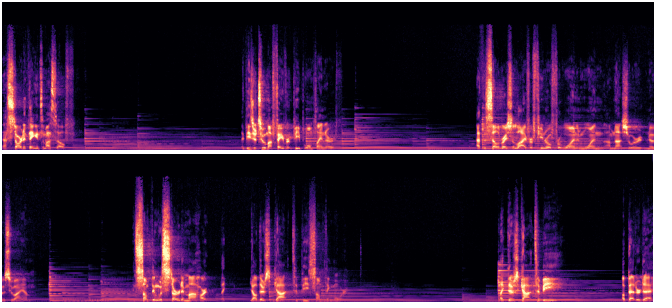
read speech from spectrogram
I started thinking to myself, Like, these are two of my favorite people on planet Earth. At the celebration of life or funeral for one, and one I'm not sure knows who I am. And something was stirred in my heart. Like, y'all, there's got to be something more. Like, there's got to be a better day.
